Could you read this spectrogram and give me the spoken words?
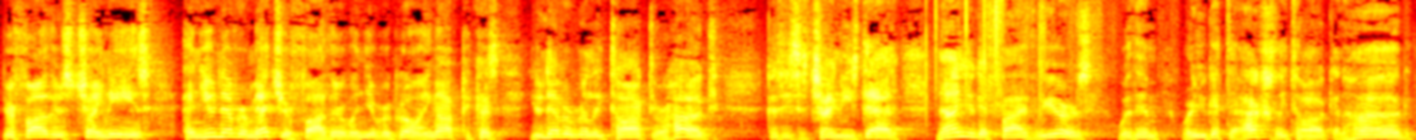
your father's Chinese, and you never met your father when you were growing up because you never really talked or hugged because he's a Chinese dad. Now you get five years with him where you get to actually talk and hug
